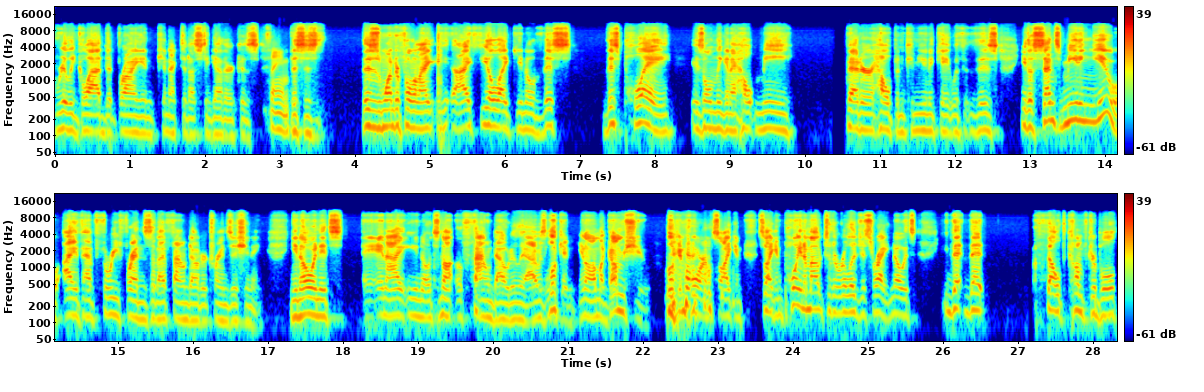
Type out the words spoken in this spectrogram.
really glad that Brian connected us together because same. this is this is wonderful and i i feel like you know this this play is only going to help me better help and communicate with this you know since meeting you i've have three friends that i've found out are transitioning you know and it's and i you know it's not found out really. I was looking you know i'm a gumshoe looking for him so i can so i can point him out to the religious right. No it's that that felt comfortable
